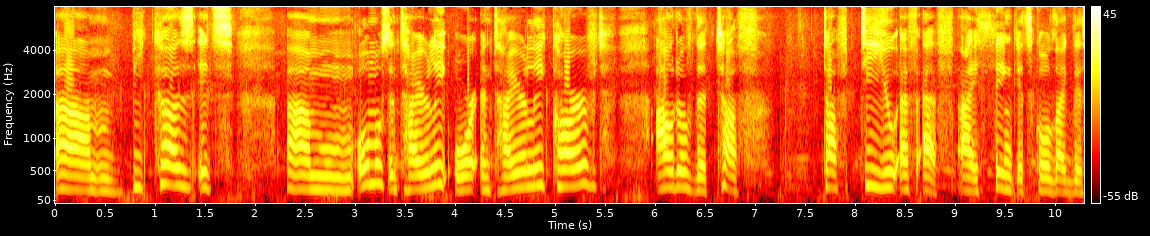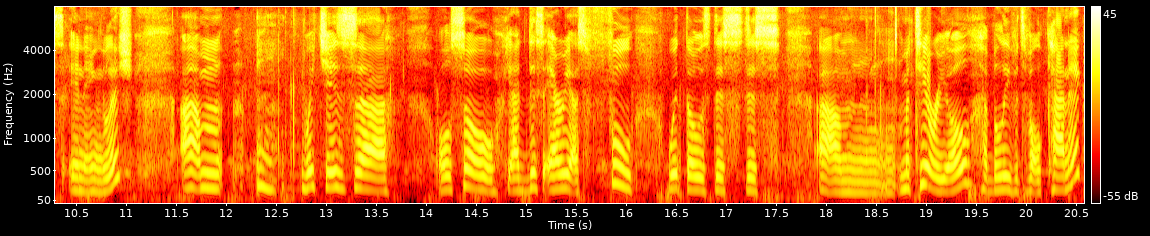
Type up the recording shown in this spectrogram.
um, because it's um, almost entirely or entirely carved out of the tuff. Tuff, T U F F, I think it's called like this in English, um, which is uh, also yeah this area is full with those this this um, material. I believe it's volcanic.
